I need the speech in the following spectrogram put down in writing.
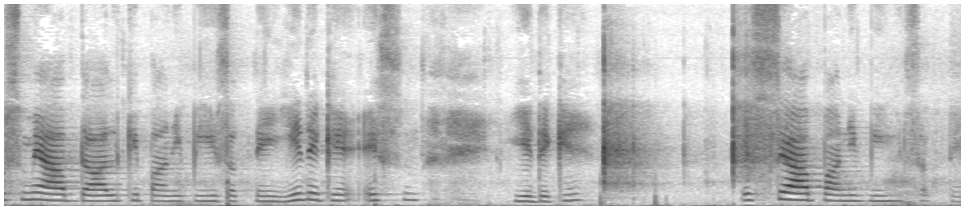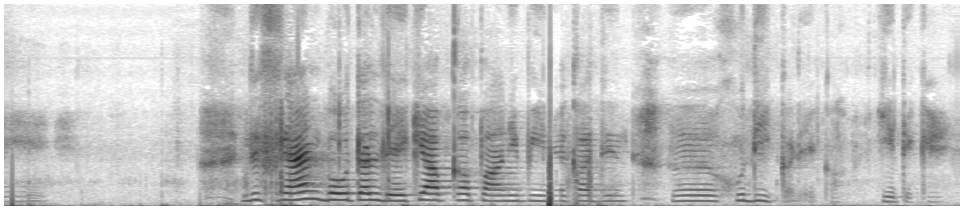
उसमें आप डाल के पानी पी सकते हैं। ये देखें, इस, ये देखें, इससे आप पानी पी सकते हैं। डिफरेंट बोतल देके आपका पानी पीने का दिन खुद ही करेगा। ये देखें।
